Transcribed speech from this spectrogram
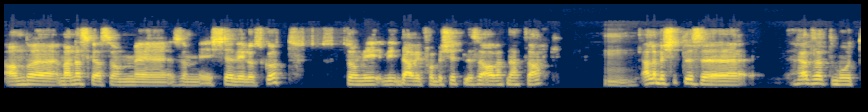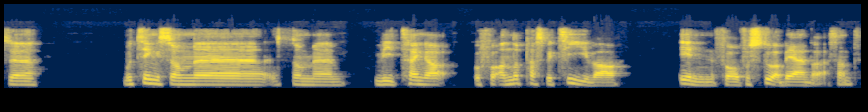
andre mennesker som, eh, som ikke vil oss godt, som vi, vi, der vi får beskyttelse av et nettverk. Mm. Eller beskyttelse rett og slett mot, uh, mot ting som, uh, som uh, vi trenger å få andre perspektiver inn for å forstå bedre. sant?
